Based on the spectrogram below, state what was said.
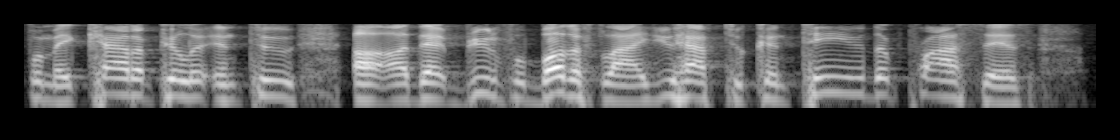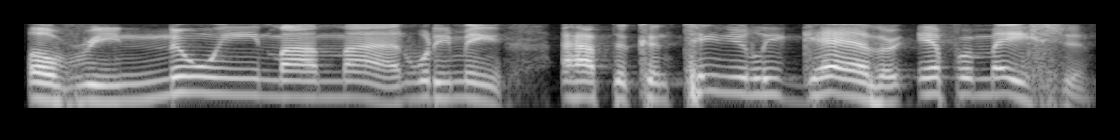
from a caterpillar into uh, uh, that beautiful butterfly, you have to continue the process of renewing my mind. What do you mean? I have to continually gather information,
